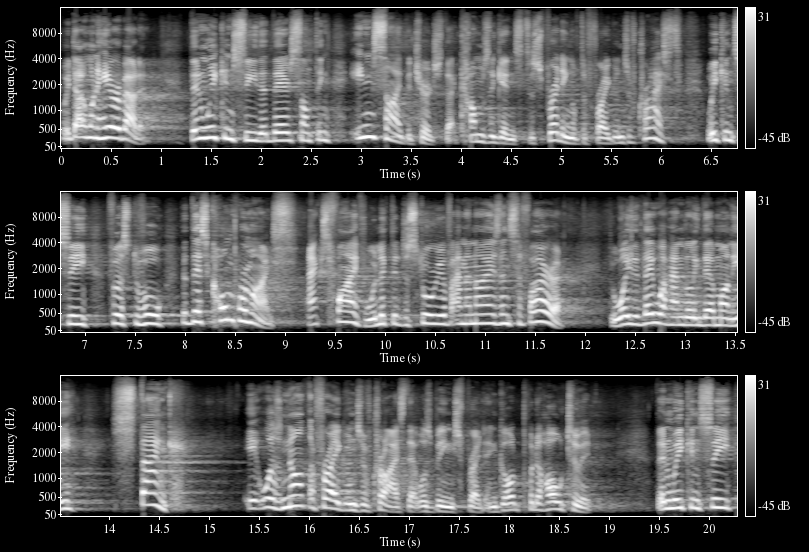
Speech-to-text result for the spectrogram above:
We don't want to hear about it. then we can see that there's something inside the church that comes against the spreading of the fragrance of Christ. We can see, first of all, that there's compromise. Acts 5, we looked at the story of Ananias and Sapphira. The way that they were handling their money stank. It was not the fragrance of Christ that was being spread, and God put a hold to it. Then we can see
